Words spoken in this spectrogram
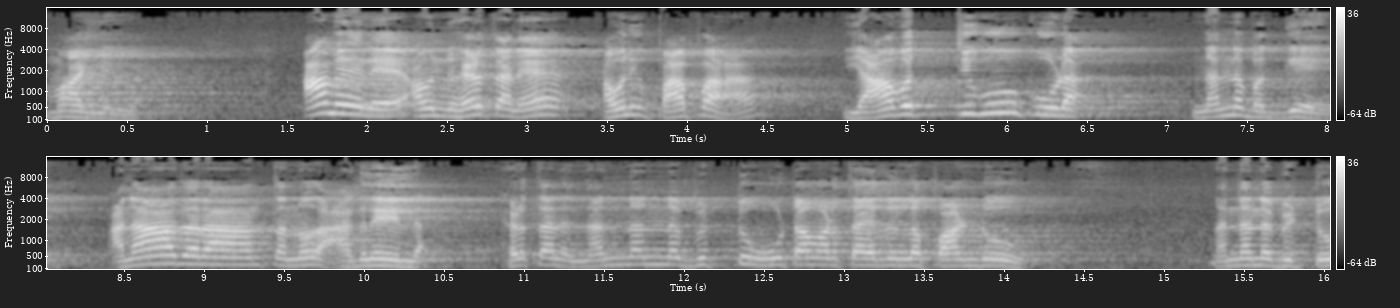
ಮಾಡಲಿಲ್ಲ. ಆಮೇಲೆ ಅವನು ಹೇಳ್ತಾನೆ, ಅವನಿಗೆ ಪಾಪ, ಯಾವತ್ತಿಗೂ ಕೂಡ ನನ್ನ ಬಗ್ಗೆ ಅನಾದರ ಅಂತ ಅನ್ನೋದು ಆಗಲೇ ಇಲ್ಲ. ಹೇಳ್ತಾನೆ, ನನ್ನನ್ನು ಬಿಟ್ಟು ಊಟ ಮಾಡ್ತಾ ಇರಲಿಲ್ಲ ಪಾಂಡು. ನನ್ನನ್ನು ಬಿಟ್ಟು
